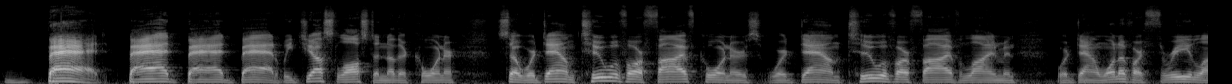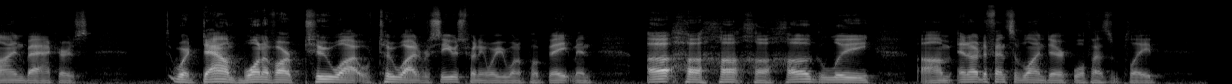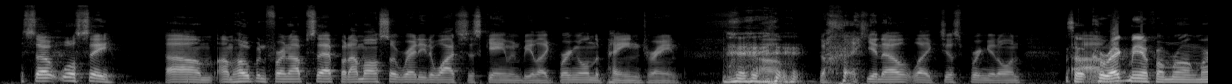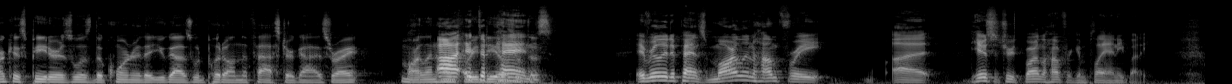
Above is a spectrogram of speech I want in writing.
bad, bad, bad, bad. We just lost another corner. So we're down two of our five corners. We're down two of our five linemen. We're down one of our three linebackers. We're down one of our two wide, two wide receivers, depending where you want to put Bateman. Uh, ha, ha, ha, ugly. Um, and our defensive line, Derek Wolfe, hasn't played. So we'll see. Um, I'm hoping for an upset, but I'm also ready to watch this game and be like, bring on the pain train. um, you know, like just bring it on. So um, correct me if I'm wrong. Marcus Peters was the corner that you guys would put on the faster guys, right? Marlon Humphrey uh, it depends. It really depends. Marlon Humphrey, uh, here's the truth: Marlon Humphrey can play anybody.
